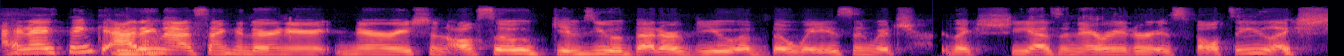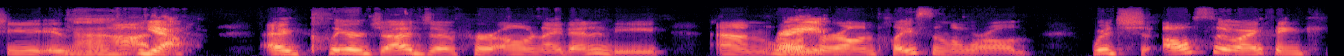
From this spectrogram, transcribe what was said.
and I think adding that secondary narr- narration also gives you a better view of the ways in which, like, she as a narrator is faulty. Like, she is Yeah. not yeah a clear judge of her own identity um, Right. or her own place in the world, which also I think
